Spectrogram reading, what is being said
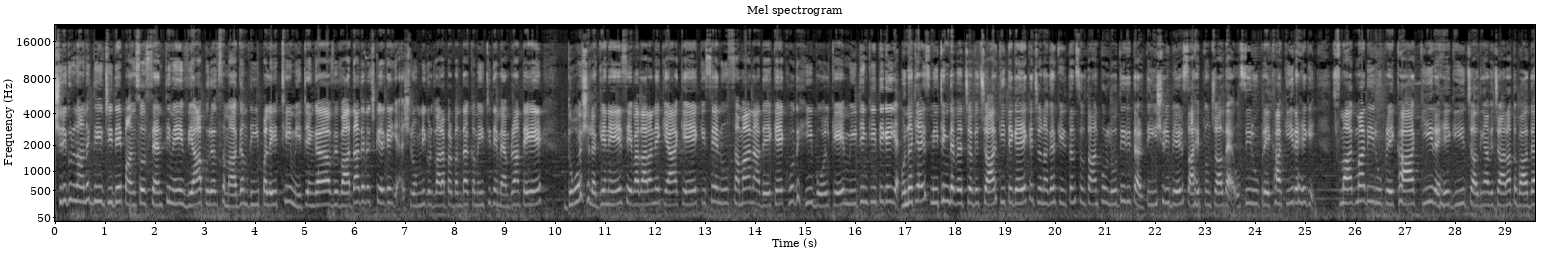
ਸ਼੍ਰੀ ਗੁਰੂ ਨਾਨਕ ਦੇਵ ਜੀ ਦੇ 537ਵੇਂ ਵਿਆਹ ਪੁਰਬ ਸਮਾਗਮ ਦੀ ਪਲੇਠੀ ਮੀਟਿੰਗ ਵਿਵਾਦਾਂ ਦੇ ਵਿੱਚ ਘਿਰ ਗਈ ਹੈ। ਸ਼੍ਰੋਮਣੀ ਗੁਰਦੁਆਰਾ ਪ੍ਰਬੰਧਕ ਕਮੇਟੀ ਦੇ ਮੈਂਬਰਾਂ ਤੇ ਦੋਸ਼ ਲੱਗੇ ਨੇ। ਸੇਵਾਦਾਰਾਂ ਨੇ ਕਿਹਾ ਕਿ ਕਿਸੇ ਨੂੰ ਸਮਾਂ ਨਾ ਦੇ ਕੇ ਖੁਦ ਹੀ ਬੋਲ ਕੇ ਮੀਟਿੰਗ ਕੀਤੀ ਗਈ ਹੈ। ਉਹਨਾਂ ਕਿਹਾ ਇਸ ਮੀਟਿੰਗ ਦੇ ਵਿੱਚ ਵਿਚਾਰ ਕੀਤੇ ਗਏ ਕਿ ਜੋ ਨਗਰ ਕੀਰਤਨ ਸੁਲਤਾਨਪੁਰ ਲੋਧੀ ਦੀ ਧਰਤੀ ਸ਼੍ਰੀ ਬੇਰ ਸਾਹਿਬ ਤੋਂ ਚੱਲਦਾ ਹੈ। ਉਸ ਦੀ ਰੂਪਰੇਖਾ ਕੀ ਰਹੇਗੀ? ਸਮਾਗਮਾਂ ਦੀ ਰੂਪਰੇਖਾ ਕੀ ਰਹੇਗੀ? ਚਲਦੀਆਂ ਵਿਚਾਰਾਂ ਤੋਂ ਬਾਅਦ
